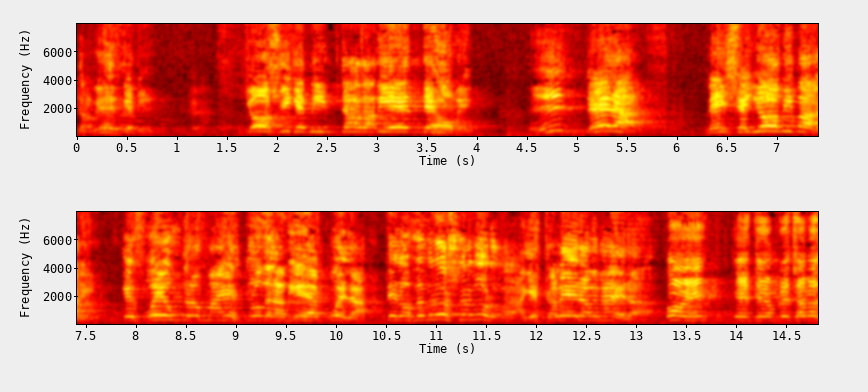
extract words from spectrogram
te lo voy a decir a ti. Yo sí que pintaba bien de joven. ¿Eh? Era, me enseñó mi padre, que fue un gran maestro de la vieja escuela, de los de brosa gorda y escalera de madera. Oye, este hombre estaba.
